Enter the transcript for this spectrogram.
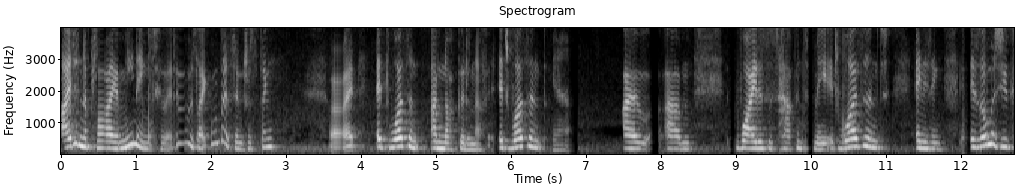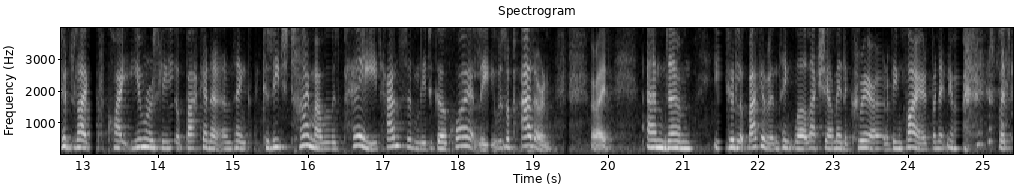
I didn't apply a meaning to it. It was like, well, that's interesting. All right. It wasn't, I'm not good enough. It wasn't, yeah. I, um, why does this happen to me? It wasn't anything. It's almost you could like quite humorously look back at it and think, because each time I was paid handsomely to go quietly, it was a pattern. All right. And um, you could look back at it and think, well, actually, I made a career out of being fired. But anyway, but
